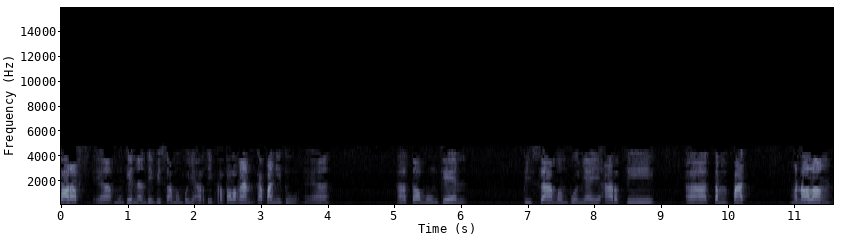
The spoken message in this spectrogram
saraf ya. Mungkin nanti bisa mempunyai arti pertolongan. Kapan itu ya? Atau mungkin bisa mempunyai arti uh, tempat menolong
